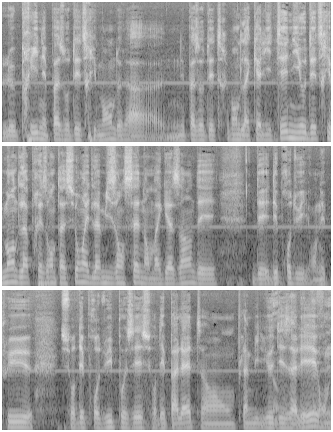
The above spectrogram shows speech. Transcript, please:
le prix n'est pas au détriment de la n'est pas au détriment de la qualité ni au détriment de la présentation et de la mise en scène en magasin des des, produits. On n'est plus sur des produits posés sur des palettes en plein milieu des allées. On,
